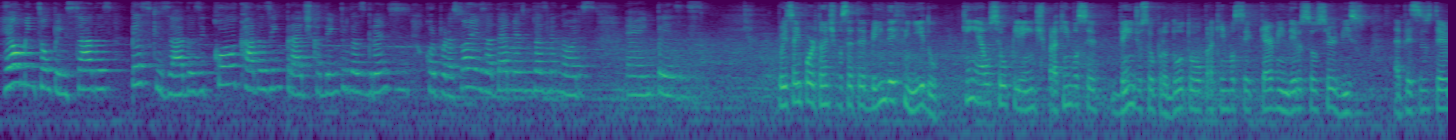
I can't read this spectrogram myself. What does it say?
realmente são pensadas, pesquisadas e colocadas em prática dentro das grandes corporações, até mesmo das menores é, empresas. Por isso é importante você ter bem definido quem é o seu cliente, para quem você vende o seu produto ou para quem você quer vender o seu serviço. É preciso ter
